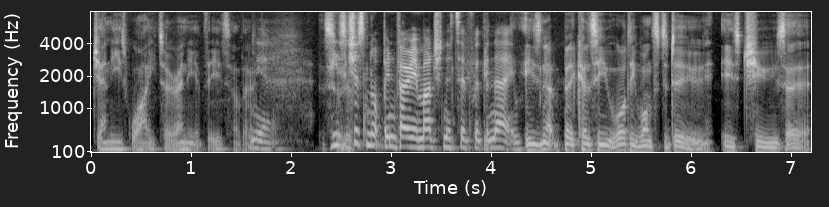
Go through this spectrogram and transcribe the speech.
Jenny's White or any of these other. Yeah. He's of- just not been very imaginative with the name. He's not because he what he wants to do is choose a,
